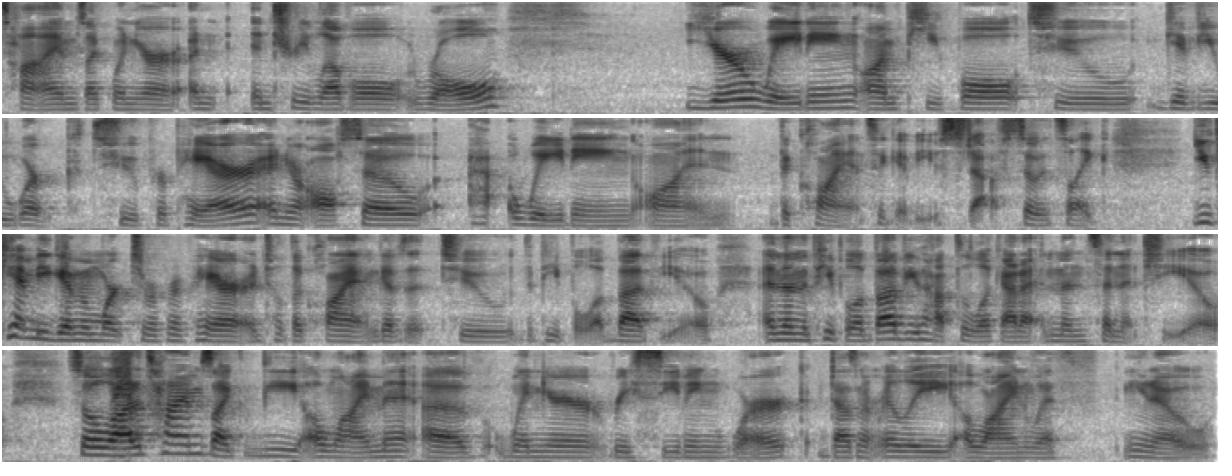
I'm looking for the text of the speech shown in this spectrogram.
times, like when you're an entry level role, you're waiting on people to give you work to prepare, and you're also waiting on the client to give you stuff. So it's like you can't be given work to prepare until the client gives it to the people above you. And then the people above you have to look at it and then send it to you. So a lot of times like the alignment of when you're receiving work doesn't really align with, you know,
